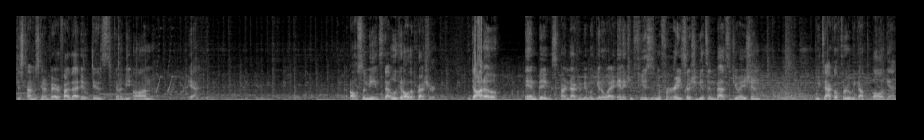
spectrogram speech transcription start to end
just I'm just going to verify that it is going to be on. Yeah. It also means that look at all the pressure. Dado and Biggs are not going to be able to get away. And it confuses Mifurey, so she gets in bad situation. We tackle through, we got the ball again.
